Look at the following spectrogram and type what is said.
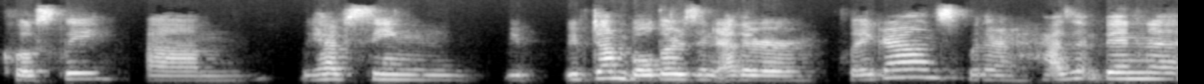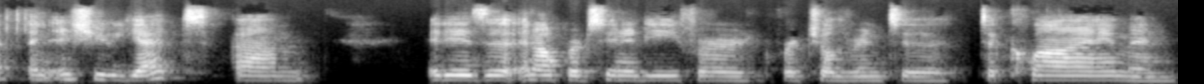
closely. Um, we have seen, we've, we've done boulders in other playgrounds where there hasn't been a- an issue yet. Um, it is a- an opportunity for, for children to, to climb and,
